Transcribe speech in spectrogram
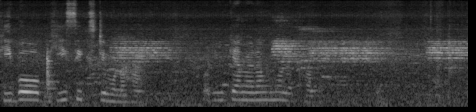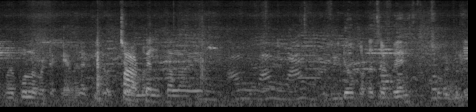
ভিভো ভি সিক্সটি মনে হয়। ওটার ক্যামেরা মনে হয় অনেক ভালো। আমি বললাম একটা ক্যামেরা কি হচ্ছে পার্পল কালারের ভিডিও করা যাবে ছবি তুলে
